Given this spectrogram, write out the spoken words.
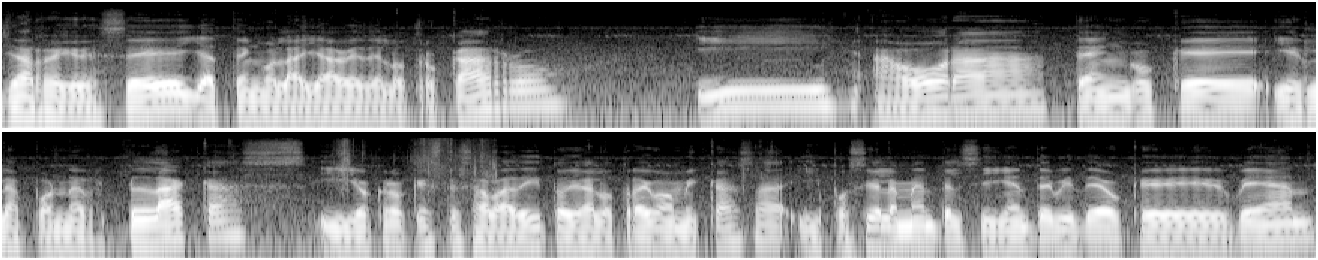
ya regresé, ya tengo la llave del otro carro y ahora tengo que irle a poner placas y yo creo que este sabadito ya lo traigo a mi casa y posiblemente el siguiente video que vean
